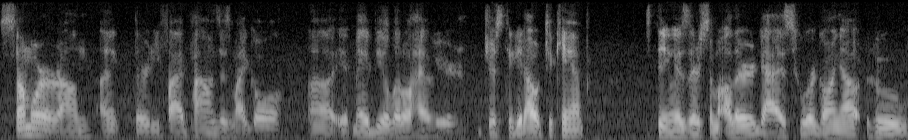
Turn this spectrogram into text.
somewhere around I think 35 pounds is my goal. Uh, it may be a little heavier just to get out to camp, seeing as there's some other guys who are going out who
